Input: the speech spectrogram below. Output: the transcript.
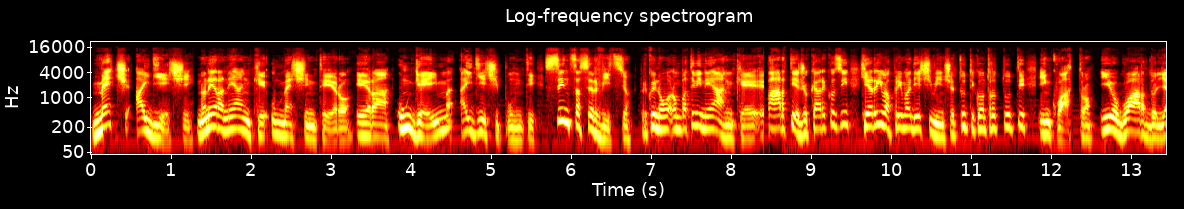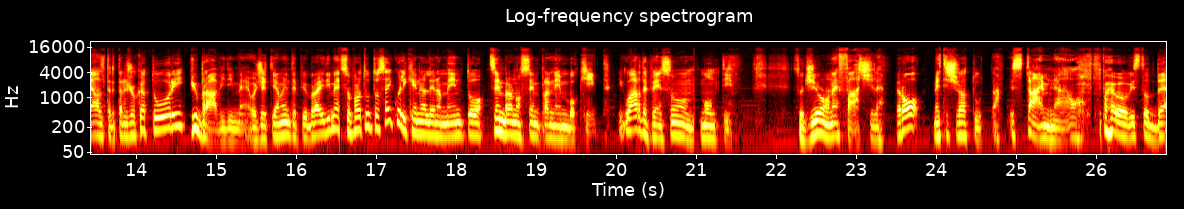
Match ai 10, non era neanche un match intero, era un game ai 10 punti, senza servizio, per cui non, non battevi neanche, parti a giocare così, chi arriva prima a 10 vince, tutti contro tutti in 4. Io guardo gli altri tre giocatori più bravi di me, oggettivamente più bravi di me, soprattutto sai quelli che in allenamento sembrano sempre Nembo Kid. Li guardo e penso, mm, Monti, Sto giro non è facile, però metticela tutta. It's time now. Poi avevo visto The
